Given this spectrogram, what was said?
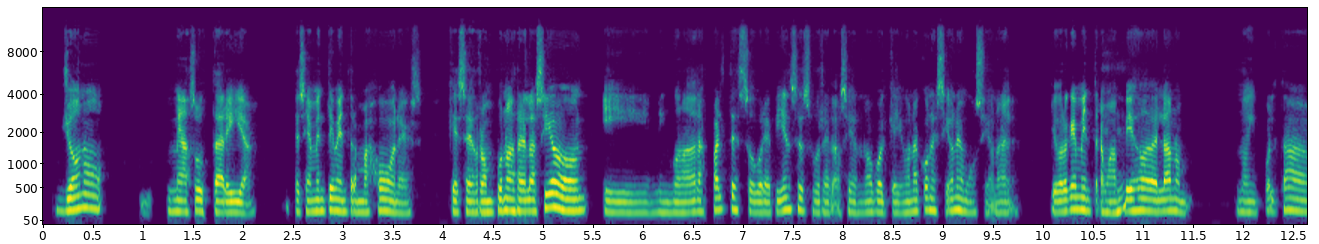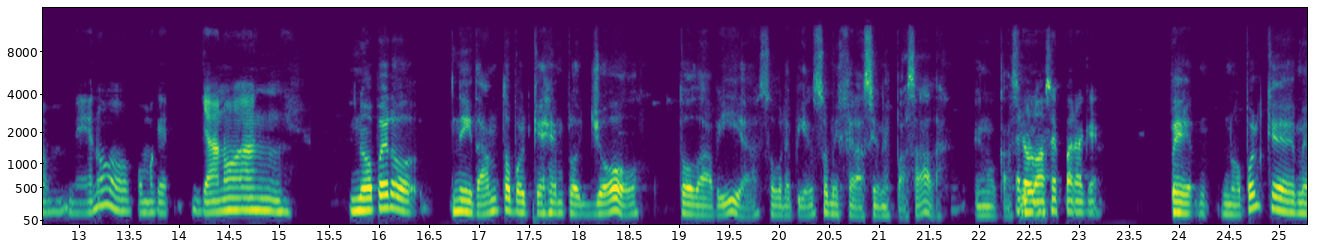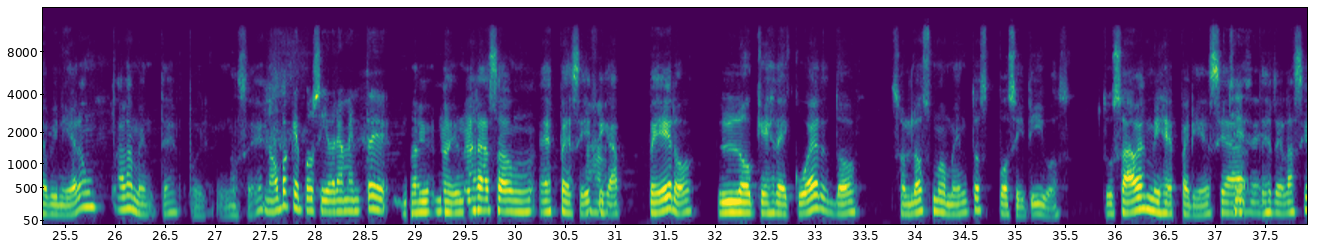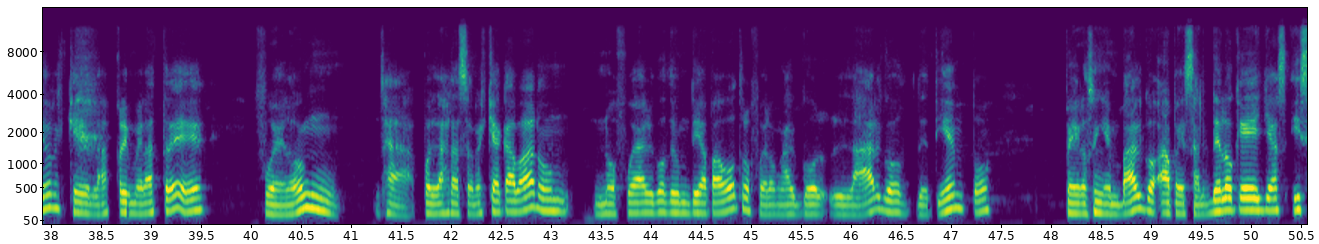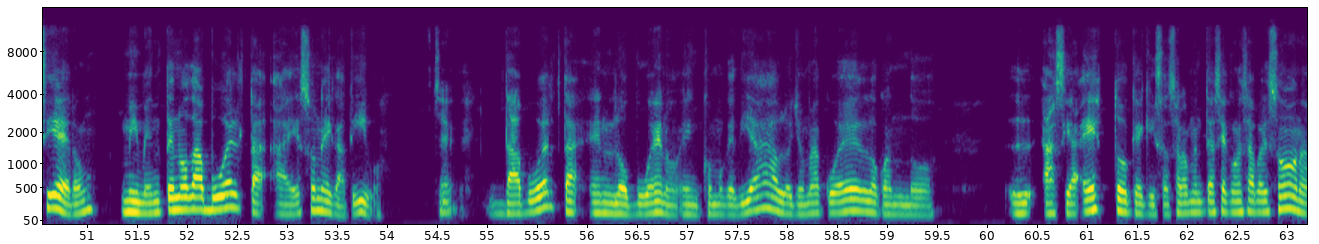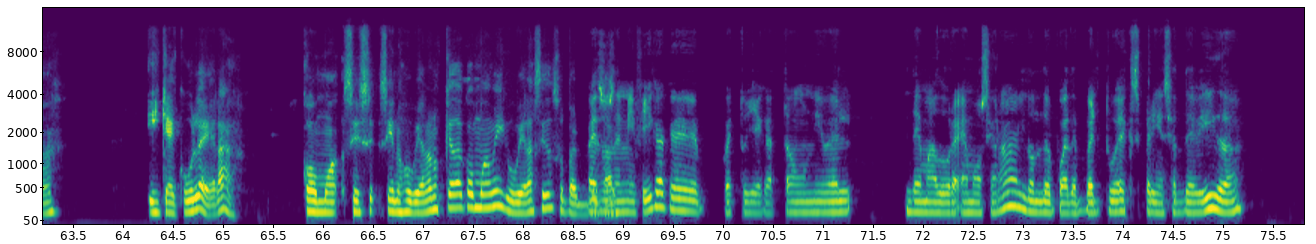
yo no me asustaría, especialmente mientras más jóvenes, que se rompa una relación y ninguna de las partes sobrepiense su relación, ¿no? Porque hay una conexión emocional. Yo creo que mientras más Ujú. viejos de verdad no- nos importa menos, como que ya no han... No, pero ni tanto, porque, ejemplo, yo todavía sobrepienso mis relaciones pasadas en ocasiones. Pero lo haces para qué? No porque me vinieron a la mente, pues no sé. No, porque posiblemente... No hay, no hay una razón específica, pero lo que recuerdo son los momentos positivos. Tú sabes mis experiencias Sí, sí. de relaciones, que las primeras tres fueron, o sea, por las razones que acabaron, no fue algo de un día para otro, fueron algo largo de tiempo, pero sin embargo, a pesar de lo que ellas hicieron, mi mente no da vuelta a eso negativo Sí. da vuelta en lo bueno, en como que diablo, yo me acuerdo cuando hacía esto que quizás solamente hacía con esa persona y qué cool era. Como si, si, si nos hubiéramos quedado como amigos, hubiera sido súper Pues Eso significa que pues tú llegaste a un nivel de madurez emocional donde puedes ver tus experiencias de vida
